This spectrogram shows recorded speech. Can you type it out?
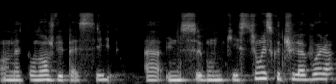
En attendant, je vais passer à une seconde question. Est-ce que tu la vois là?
